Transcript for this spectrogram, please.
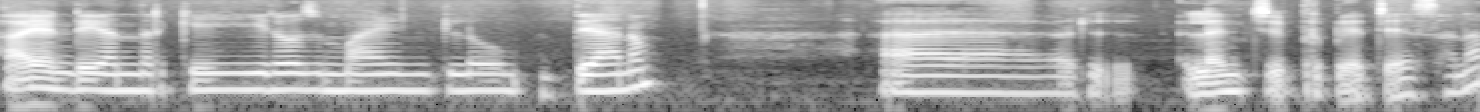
హాయ్ అండి అందరికీ. ఈరోజు మా ఇంట్లో మధ్యాహ్నం లంచ్ ప్రిపేర్ చేస్తాను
